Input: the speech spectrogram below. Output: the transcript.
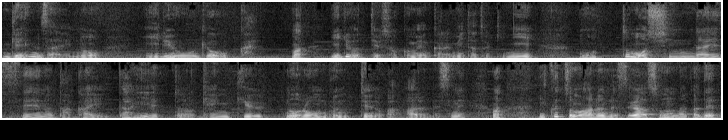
現在の医療業界まあ医療っていう側面から見た時に最も信頼性の高いダイエットの研究の論文っていうのがあるんですね。まあ、いくつもあるんですが、その中で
